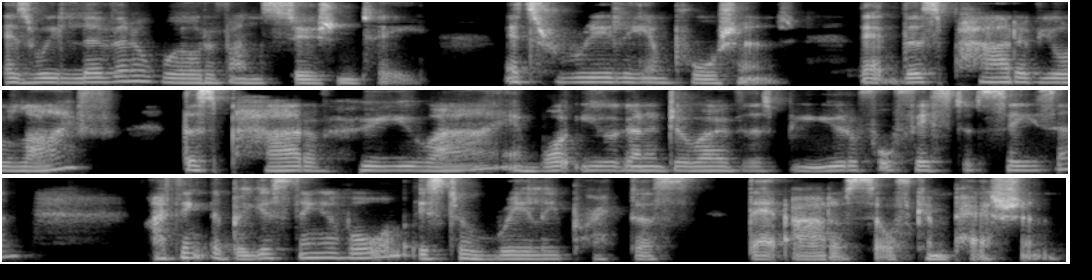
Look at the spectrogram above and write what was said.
As we live in a world of uncertainty, it's really important that this part of your life, this part of who you are and what you are going to do over this beautiful festive season, I think the biggest thing of all is to really practice that art of self compassion.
